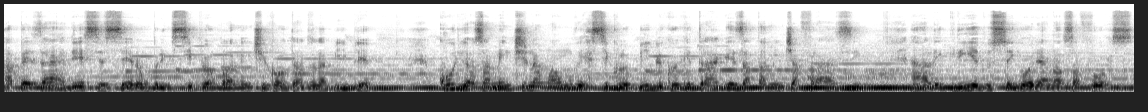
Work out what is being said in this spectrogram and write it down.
Apesar desse ser um princípio amplamente encontrado na Bíblia, curiosamente não há um versículo bíblico que traga exatamente a frase: A alegria do Senhor é a nossa força.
